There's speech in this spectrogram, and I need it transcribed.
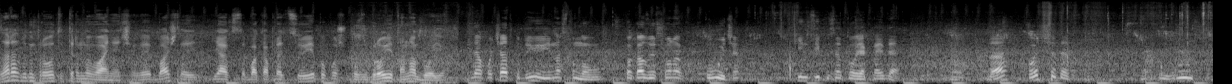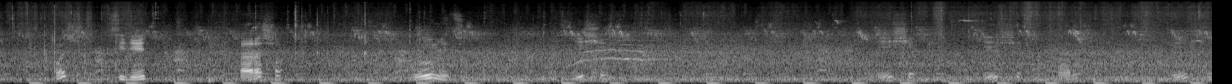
Зараз будемо проводити тренування. Чи ви бачили, як собака працює по пошуку зброї та набою? Для початку даю їй настанову. Показую, що вона получить в кінці після того, як знайде. Да? Хочеш сюди? Грудь. Хочеш? Сидеть. Хорошо. Умница. Ищи. Ищи. Ищи. Хорошо. Ищи.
